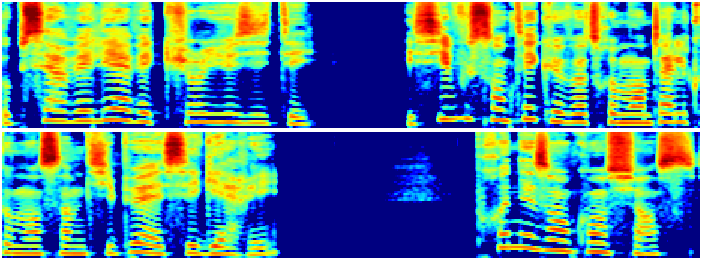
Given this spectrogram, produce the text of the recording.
Observez-les avec curiosité. Et si vous sentez que votre mental commence un petit peu à s'égarer, prenez-en conscience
